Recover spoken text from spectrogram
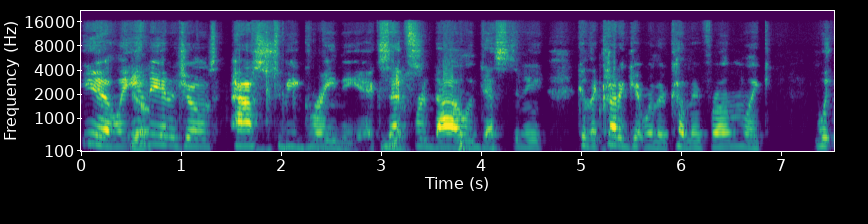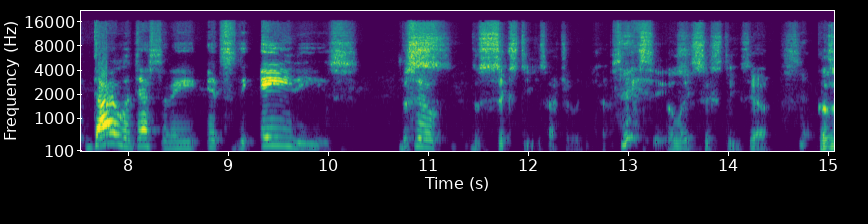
Yeah, like Yeah. Indiana Jones has to be grainy, except Yes. for Dial of Destiny, because I kind of get where they're coming from. Like with Dial of Destiny, it's the '80s, The So- s- the sixties actually, yeah. '60s, the late sixties, yeah. Because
